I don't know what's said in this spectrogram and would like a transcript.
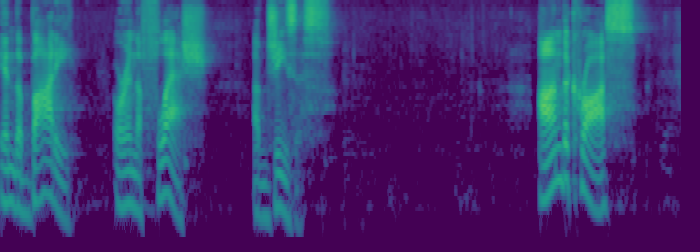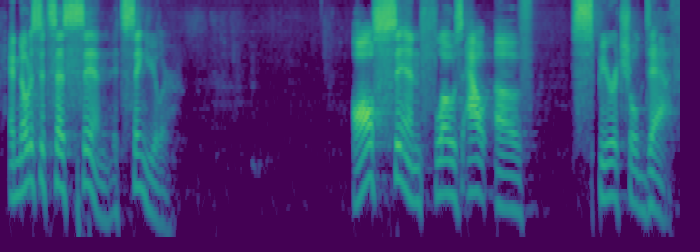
in the body or in the flesh of Jesus. On the cross, and notice it says sin, it's singular. All sin flows out of spiritual death.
